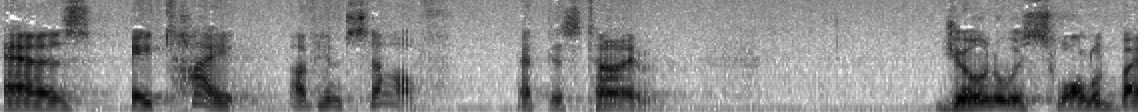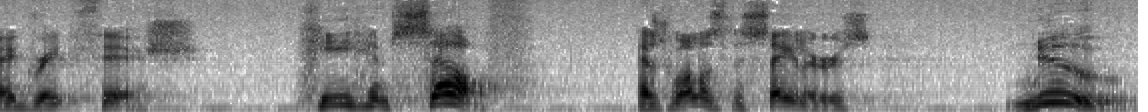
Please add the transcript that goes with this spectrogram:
as a type of himself at this time. Jonah was swallowed by a great fish. He himself, as well as the sailors, knew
